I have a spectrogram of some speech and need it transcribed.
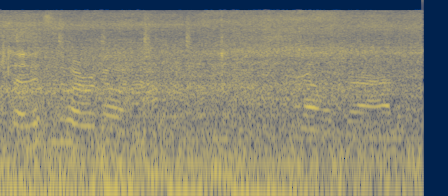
So this is where we're going oh, now.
